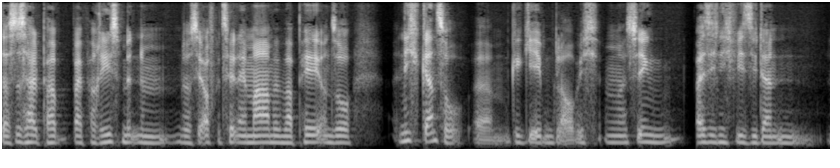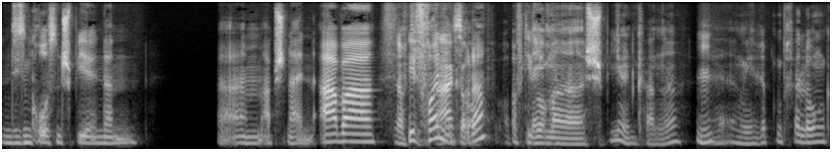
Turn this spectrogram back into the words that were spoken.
das ist halt bei Paris mit einem, du hast ja aufgezählt, Neymar, Mbappé und so, nicht ganz so ähm, gegeben, glaube ich. Deswegen weiß ich nicht, wie sie dann in diesen großen Spielen dann ähm, abschneiden. Aber wir freuen Frage, uns, oder? Ob, ob auf die Neymar Woche. spielen kann, ne? Mhm. Ja, irgendwie Rippenprellung.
